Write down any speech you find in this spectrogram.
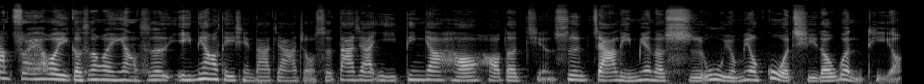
那最后一个身为营养师，一定要提醒大家，就是大家一定要好好的检视家里面的食物有没有过期的问题哦。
